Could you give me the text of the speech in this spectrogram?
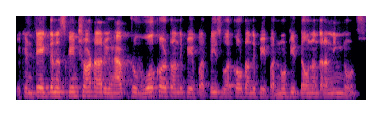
you can take then a screenshot or you have to work out on the paper. Please work out on the paper. Note it down on the running notes.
